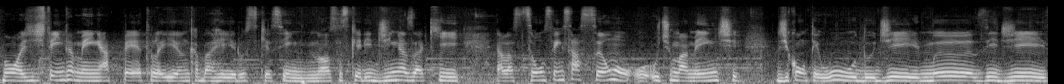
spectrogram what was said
Bom, a gente tem também a Pétala e Anca Barreiros, que, assim, nossas queridinhas aqui, elas são sensação ultimamente de conteúdo, de irmãs e de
